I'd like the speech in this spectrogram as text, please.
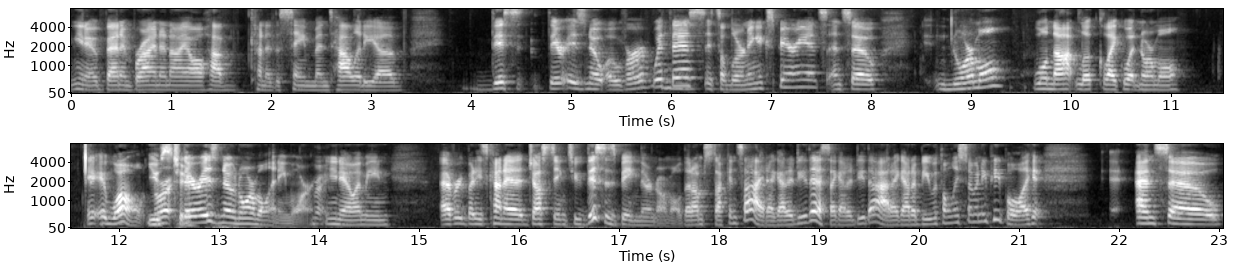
you know, Ben and Brian and I all have kind of the same mentality of this there is no over with Mm-hmm. this. It's a learning experience. And so normal will not look like what normal it, it won't. Used to. There is no normal anymore. Right. You know, I mean, everybody's kind of adjusting to this is being their normal that I'm stuck inside. I got to do this, I got to do that. I got to be with only so many people. Like it and so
